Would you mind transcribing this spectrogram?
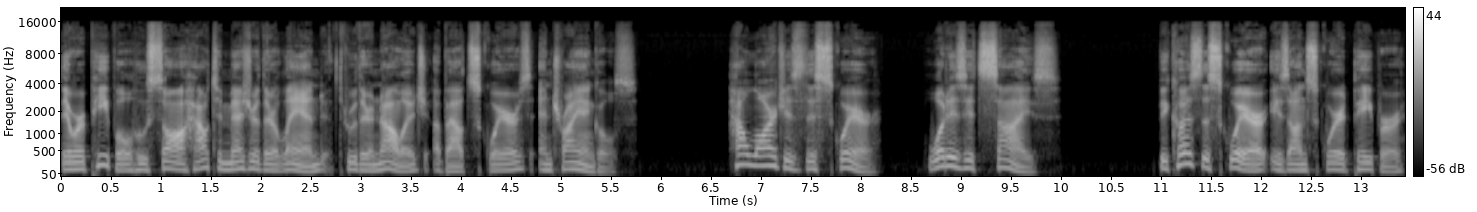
there were people who saw how to measure their land through their knowledge about squares and triangles. How large is this square? What is its size? Because the square is on squared paper,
